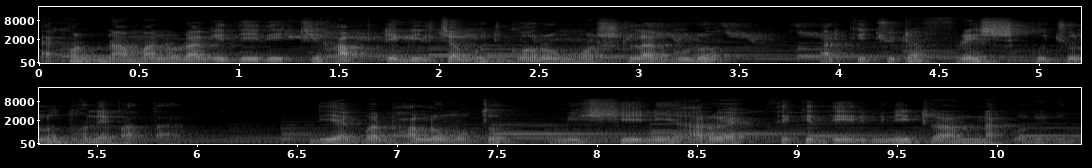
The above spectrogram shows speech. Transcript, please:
এখন নামানোর আগে দিয়ে দিচ্ছি হাফ টেবিল চামচ গরম মশলার গুঁড়ো আর কিছুটা ফ্রেশ কুচনো ধনে পাতা। দিয়ে একবার ভালো মতো মিশিয়ে নিয়ে আরও এক থেকে দেড় মিনিট রান্না করে নেব।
